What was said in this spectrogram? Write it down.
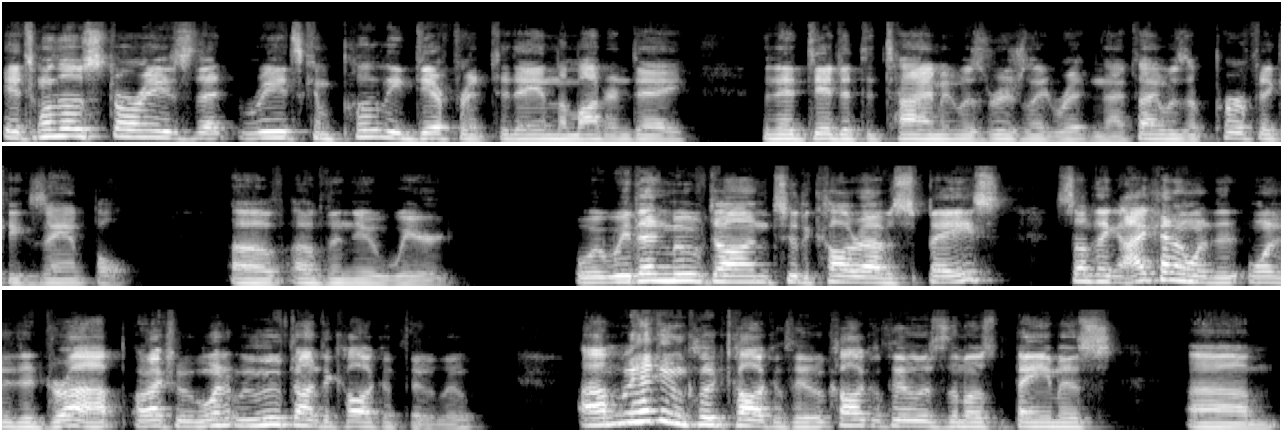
it's one of those stories that reads completely different today in the modern day than it did at the time it was originally written. I thought it was a perfect example of, of the new weird. We, we then moved on to the color out of space, something I kind of wanted to, wanted to drop, or actually we, we moved on to Call of Cthulhu. Um, we had to include Call of Cthulhu. Call of Cthulhu is the most famous um,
